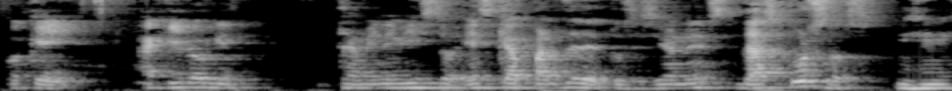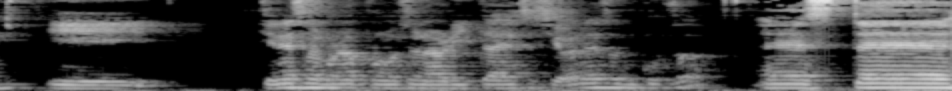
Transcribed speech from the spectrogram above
ok, aquí lo que también he visto es que aparte de tus sesiones, das cursos. Y ¿Tienes alguna promoción ahorita en sesiones o en curso? Este,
